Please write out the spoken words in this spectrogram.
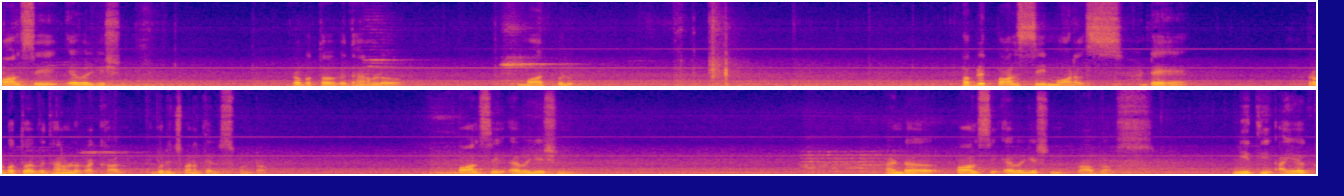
పాలసీ ఎవల్యూషన్. ప్రభుత్వ విధానంలో మార్పులు పబ్లిక్ పాలసీ మోడల్స్ అంటే ప్రభుత్వ విధానంలో రకాలు గురించి మనం తెలుసుకుంటాం. Policy evaluation and policy evaluation problems NITI Aayog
